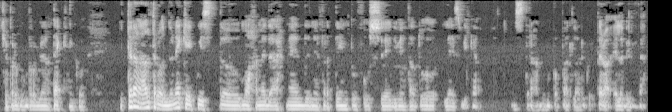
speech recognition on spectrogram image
c'è proprio un problema tecnico. E tra l'altro non è che questo Mohammed Ahmed nel frattempo fosse diventato lesbica, strano un po' parlare qui, però è la verità.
